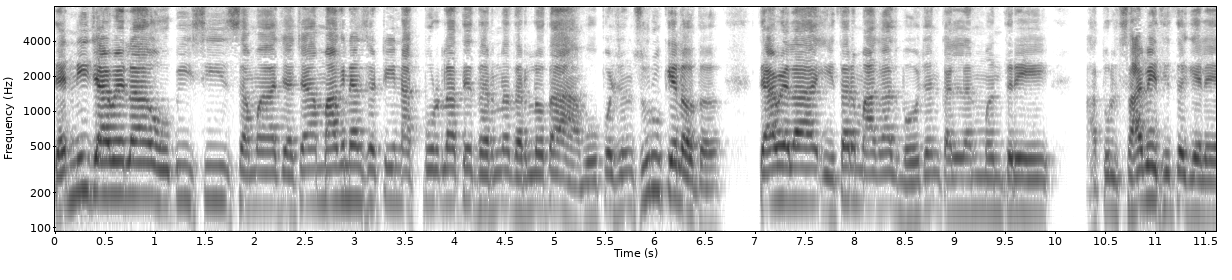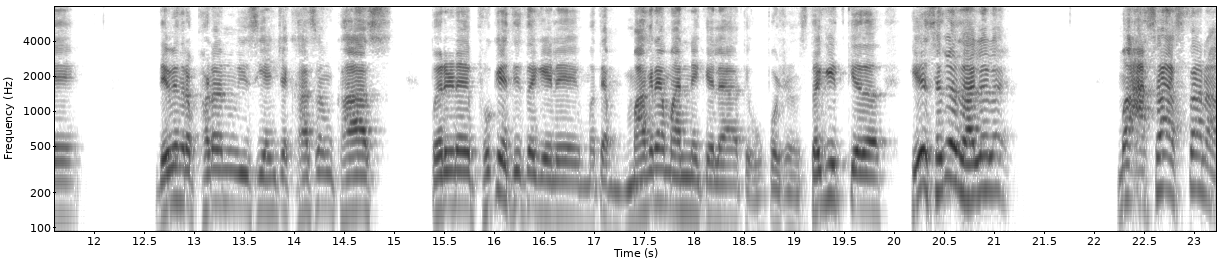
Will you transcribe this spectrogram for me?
त्यांनी ज्या वेळेला ओबीसी समाजाच्या मागण्यांसाठी नागपूरला ते धरणं धरलं होतं उपोषण सुरू केलं होतं त्यावेळेला इतर मागास बहुजन कल्याण मंत्री अतुल सावे तिथं गेले देवेंद्र फडणवीस यांचे खासम खास परिणय फुके तिथं गेले मग त्या मागण्या मान्य केल्या ते उपोषण स्थगित केलं हे सगळं झालेलं आहे. मग असं असताना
